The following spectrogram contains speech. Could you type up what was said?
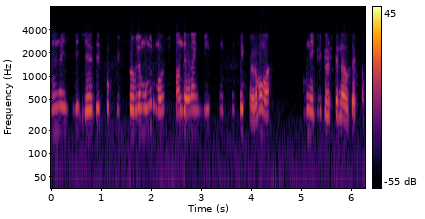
Bununla ilgili ileride çok büyük problem olur mu? Şu anda herhangi bir sıkıntısını çekmiyorum ama bununla ilgili görüşlerini alacaktım.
